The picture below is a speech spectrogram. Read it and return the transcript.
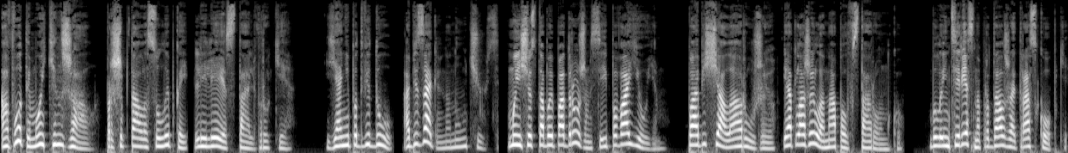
«А вот и мой кинжал!» — прошептала с улыбкой, лелея сталь в руке. «Я не подведу, обязательно научусь. Мы еще с тобой подружимся и повоюем». Пообещала оружию и отложила на пол в сторонку. Было интересно продолжать раскопки.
